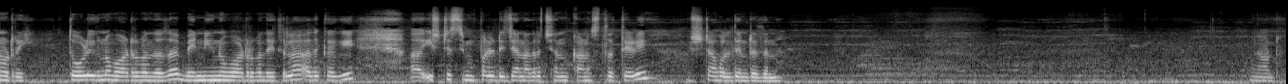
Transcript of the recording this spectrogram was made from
ನೋಡ್ರಿ ತೋಳಿಗೂ ಬಾರ್ಡ್ರ್ ಬಂದದ ಬೆನ್ನಿಗೂ ಬಾರ್ಡ್ರ್ ಬಂದೈತಲ್ಲ, ಅದಕ್ಕಾಗಿ ಇಷ್ಟು ಸಿಂಪಲ್ ಡಿಸೈನ್ ಆದ್ರೆ ಚಂದ ಕಾಣಿಸ್ತೇಳಿ ಇಷ್ಟ ಹೊಲ್ದೀನಿ ರೀ ಅದನ್ನು. ನೋಡ್ರಿ.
